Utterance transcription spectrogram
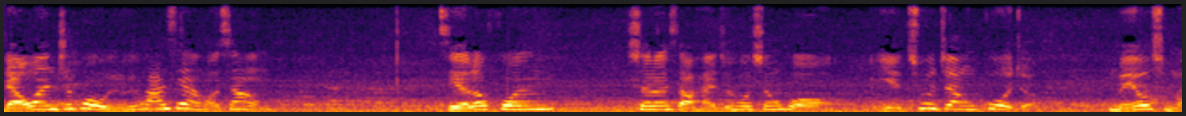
聊完之后，你会发现好像结了婚、生了小孩之后，生活也就这样过着，没有什么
